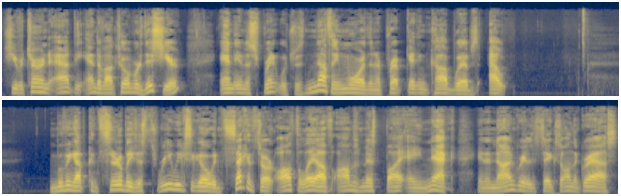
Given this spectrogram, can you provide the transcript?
She returned at the end of October this year, and in a sprint which was nothing more than a prep getting cobwebs out. Moving up considerably just three weeks ago in second start off the layoff, Alms missed by a neck in a non-graded stakes on the grass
